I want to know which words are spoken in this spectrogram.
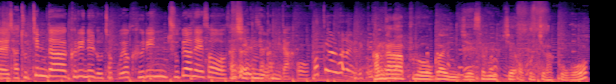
네, 자 두 팀 다 그린을 놓쳤고요. 그린 주변에서 다시 알지. 공략합니다. 어, 퍼팅한 사람이 느끼잖아. 강다나 프로가 이제 세 번째 어프로치를 할 거고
